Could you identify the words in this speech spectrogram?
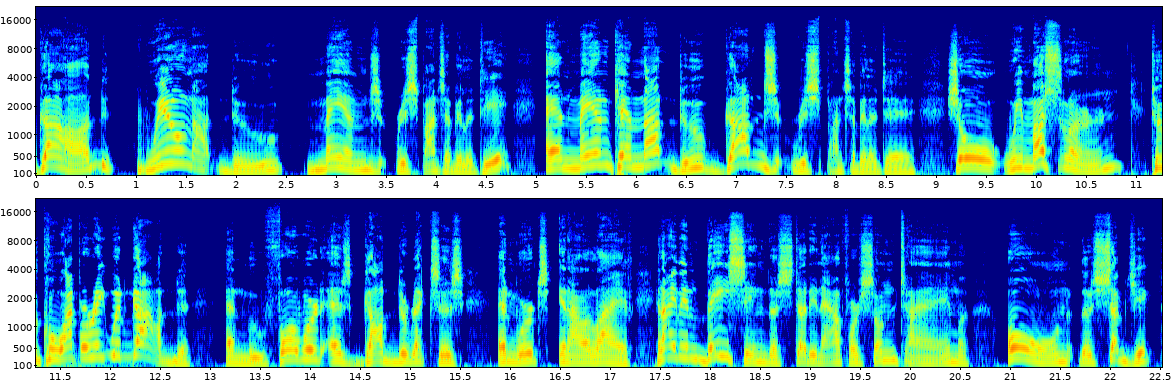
God will not do man's responsibility, and man cannot do God's responsibility. So we must learn to cooperate with God and move forward as God directs us and works in our life. And I've been basing the study now for some time on the subject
